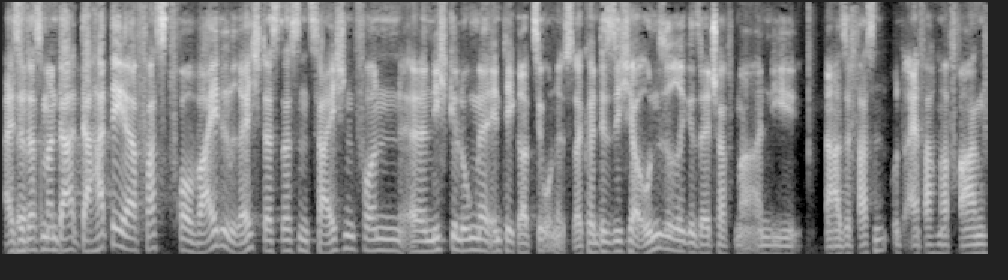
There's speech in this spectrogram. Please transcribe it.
also ja. dass man da, da hatte ja fast Frau Weidel recht, dass das ein Zeichen von äh, nicht gelungener Integration ist. Da könnte sich ja unsere Gesellschaft mal an die Nase fassen und einfach mal fragen,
